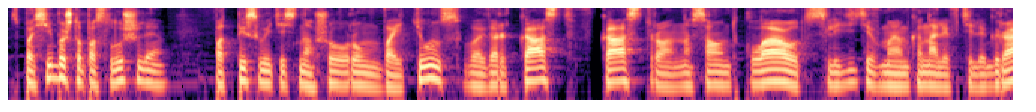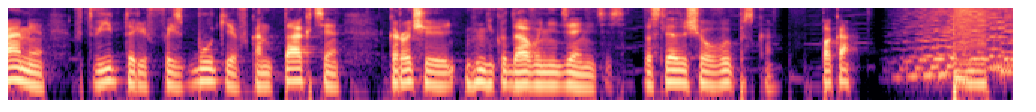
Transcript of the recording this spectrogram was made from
Спасибо, что послушали. Подписывайтесь на шоурум в iTunes, в Overcast, в Castro, на SoundCloud. Следите в моем канале в Телеграме, в Твиттере, в Фейсбуке, ВКонтакте. Короче, никуда вы не денетесь. До следующего выпуска. Пока. thank you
